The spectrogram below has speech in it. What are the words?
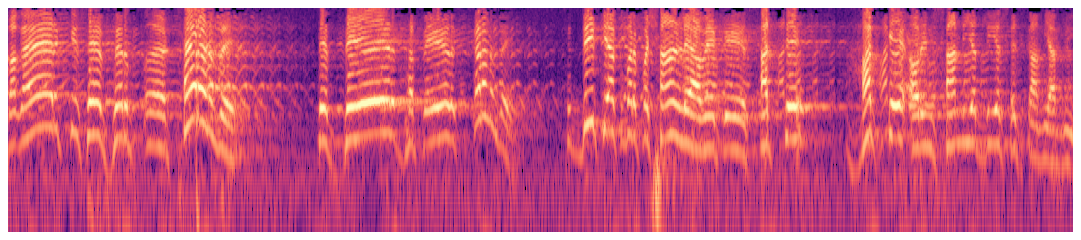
بغیر کسے پھر ٹھہرن دے تے دیر دھپیڑ کرن دے۔ صدیق اکبر پچھان لیا کہ سچے حق کے اور انسانیت دی اس کامیابی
